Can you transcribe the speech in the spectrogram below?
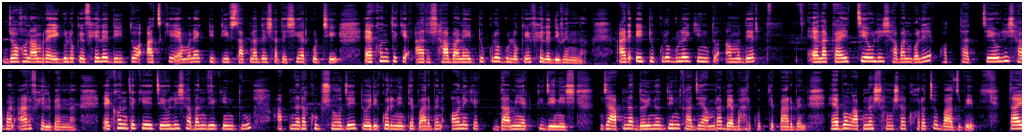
যখন আমরা এগুলোকে ফেলে দিই, তো আজকে এমন একটি টিপস আপনাদের সাথে শেয়ার করছি। এখন থেকে আর সাবানের এই টুকরোগুলোকে ফেলে দিবেন না। আর এই টুকরোগুলোই কিন্তু আমাদের এলাকায় চেউলি সাবান বলে, অর্থাৎ চেউলি সাবান আর ফেলবেন না। এখন থেকে চেউলি সাবান দিয়ে কিন্তু আপনারা খুব সহজেই তৈরি করে নিতে পারবেন অনেক এক, দামি একটি জিনিস, যা আপনার দৈনন্দিন কাজে আমরা ব্যবহার করতে পারবেন এবং আপনার সংসার খরচও বাঁচবে। তাই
